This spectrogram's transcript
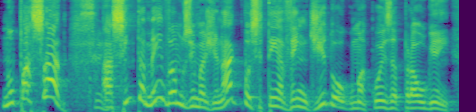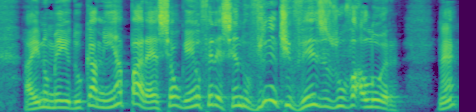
no passado. Assim também vamos imaginar que você tenha vendido alguma coisa para alguém. Aí no meio do caminho aparece alguém oferecendo 20 vezes o valor, né?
